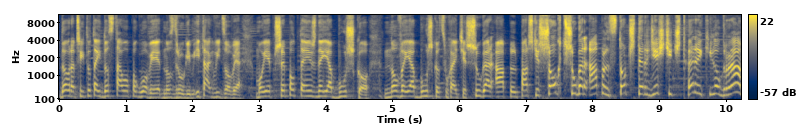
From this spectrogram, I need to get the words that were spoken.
Dobra, czyli tutaj dostało po głowie jedno z drugim. I tak widzowie, moje przepotężne jabłuszko, nowe jabłuszko, słuchajcie, Sugar Apple, patrzcie, Shocked Sugar Sugar Apple 144 kg!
